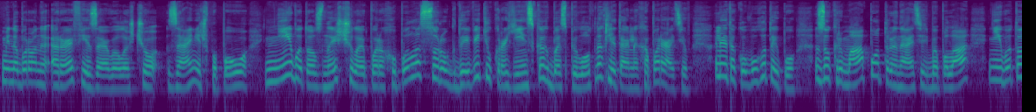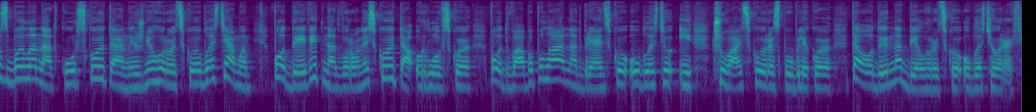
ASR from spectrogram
Міноборони РФ заявило, що за ніч ППО нібито знищила і перехопила 49 українських безпілотних літальних апаратів літакового типу. Зокрема, по 13 БПЛА нібито збили над Курською та Нижньогородською областями, по 9 над Воронезькою та Орловською, по 2 БПЛА над Брянською областю і Чувацькою республікою та один над Білгородською областю РФ.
